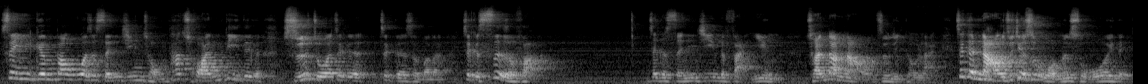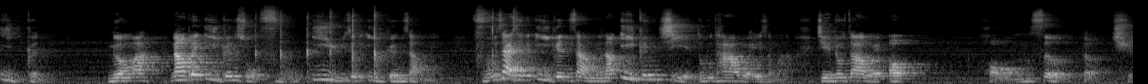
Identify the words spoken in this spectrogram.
肾一根包括是神经丛，它传递这个执着这个这个什么呢？这个色法，这个神经的反应传到脑子里头来，这个脑子就是我们所谓的意根，你懂吗？然后被意根所伏，依于这个意根上面，伏在这个意根上面，然后意根解读它为什么？解读它为哦，红色的球，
